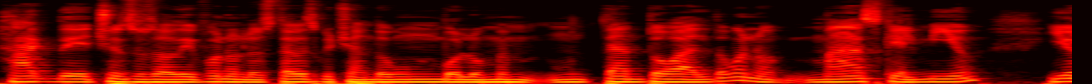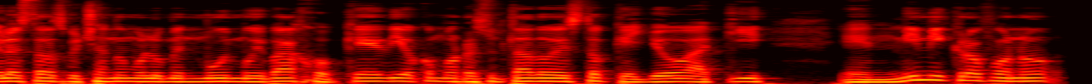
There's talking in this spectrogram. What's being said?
Hack, de hecho, en sus audífonos lo estaba escuchando un volumen un tanto alto, bueno, más que el mío, y yo lo estaba escuchando un volumen muy muy bajo. ¿Qué dio como resultado esto? Que yo aquí en mi micrófono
